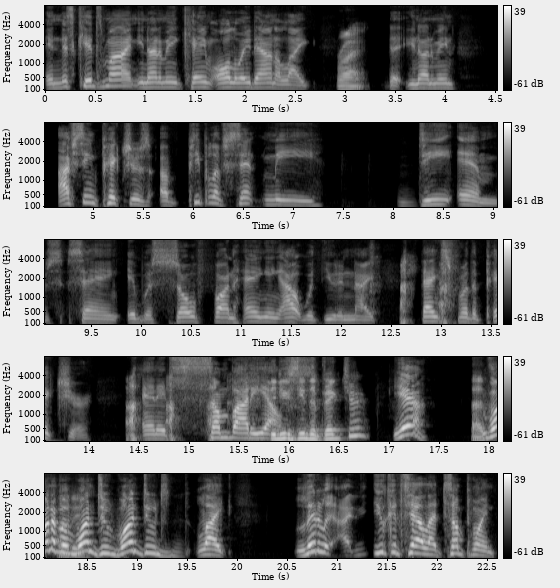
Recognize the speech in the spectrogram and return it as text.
in this kid's mind. You know what I mean? Came all the way down to like Right. that. You know what I mean? I've seen pictures of people have sent me DMs saying it was so fun hanging out with you tonight. Thanks for the picture. And it's somebody else. Did you see the picture? Yeah. That's one of them, one dude, one dude's like, literally, you could tell at some point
